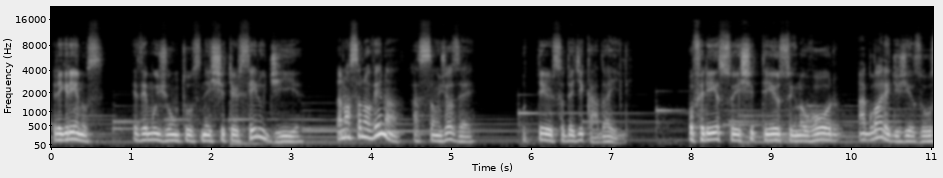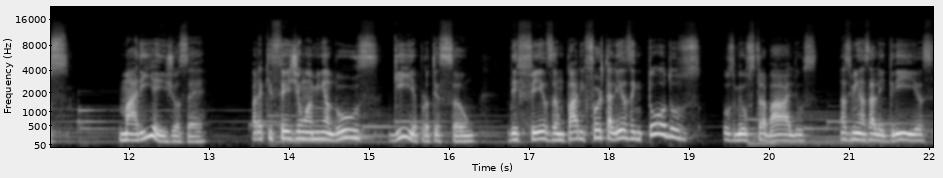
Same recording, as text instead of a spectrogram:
Peregrinos, rezemos juntos neste terceiro dia da nossa novena a São José, o terço dedicado a ele. Ofereço este terço em louvor à glória de Jesus, Maria e José para que sejam a minha luz, guia, proteção, defesa, amparo e fortaleza em todos os meus trabalhos, nas minhas alegrias,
